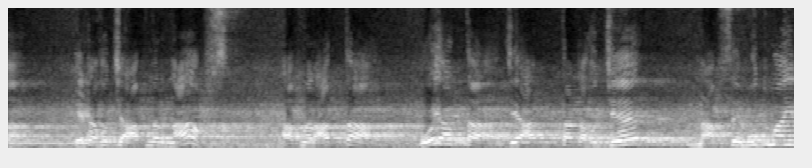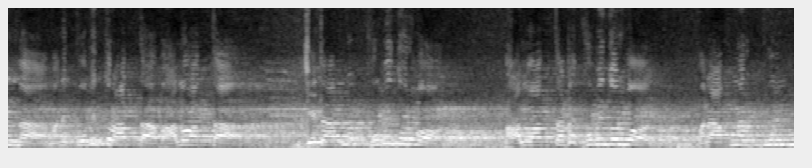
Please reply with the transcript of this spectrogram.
না। এটা হচ্ছে আপনার নাফস, আপনার আত্মা। ওই আত্মা, যে আত্মাটা হচ্ছে নাফসে মুতমাইন না মানে পবিত্র আত্মা, ভালো আত্মা, যেটা আপনার খুবই দুর্বল। ভালো আত্মাটা খুবই দুর্বল মানে আপনার পুণ্য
